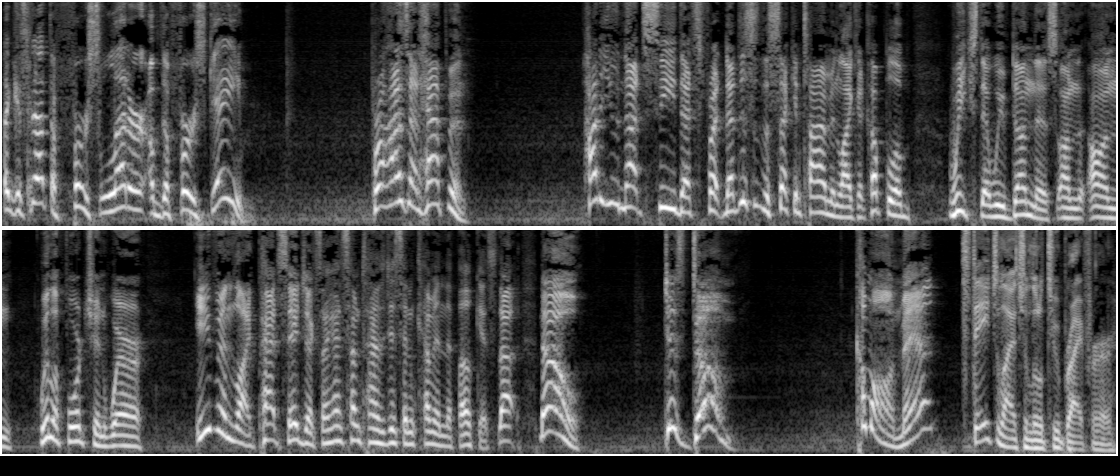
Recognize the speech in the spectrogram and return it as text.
Like it's not the first letter of the first game. Bro, how does that happen? How do you not see that's fr- now? This is the second time in like a couple of weeks that we've done this on on Wheel of Fortune, where even like Pat Sajak's like, I sometimes just didn't come in the focus. Not, no, just dumb. Come on, man. Stage lights are a little too bright for her.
